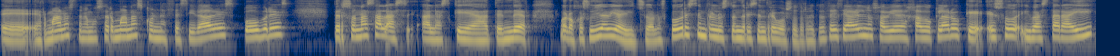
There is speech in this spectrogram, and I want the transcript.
eh, hermanos, tenemos hermanas con necesidades, pobres, personas a las, a las que atender. Bueno, Jesús ya había dicho, a los pobres siempre los tendréis entre vosotros. Entonces ya él nos había dejado claro que eso iba a estar ahí.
